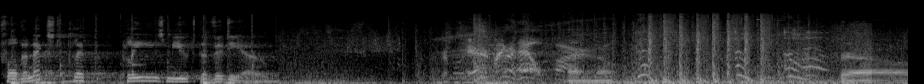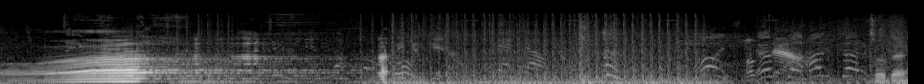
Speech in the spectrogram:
For the next clip, please mute the video. I don't know. Bro. Stand down. So then.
